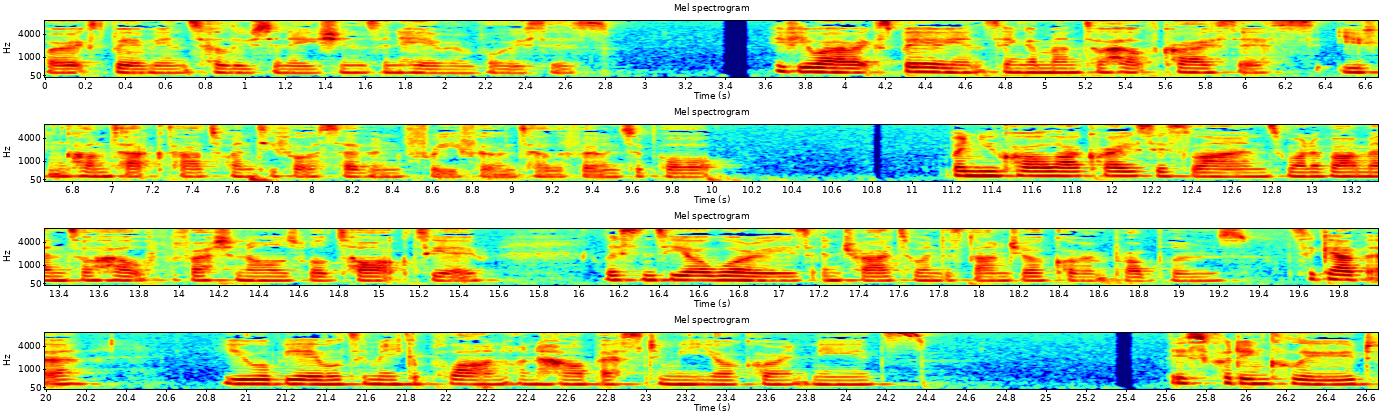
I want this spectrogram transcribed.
or experience hallucinations and hearing voices. If you are experiencing a mental health crisis, you can contact our 24 7 free phone telephone support. When you call our crisis lines, one of our mental health professionals will talk to you, listen to your worries, and try to understand your current problems. Together, you will be able to make a plan on how best to meet your current needs. This could include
